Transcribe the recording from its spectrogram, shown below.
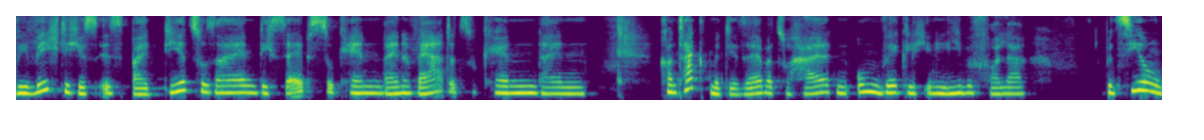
wie wichtig es ist, bei dir zu sein, dich selbst zu kennen, deine Werte zu kennen, deinen Kontakt mit dir selber zu halten, um wirklich in liebevoller Beziehung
